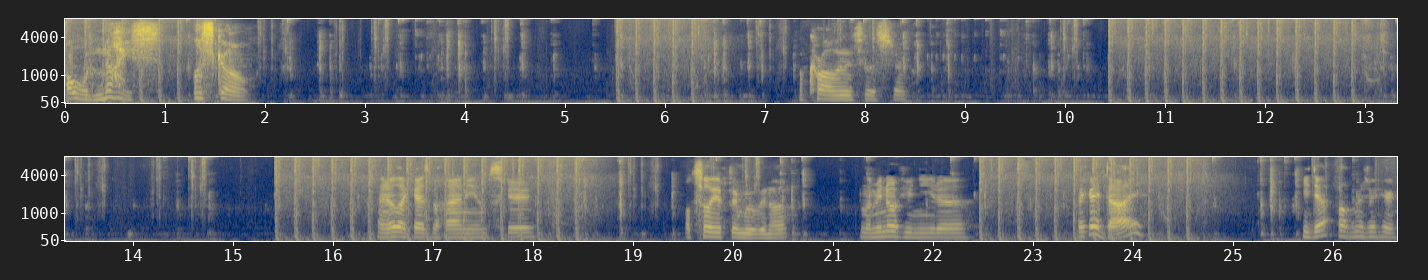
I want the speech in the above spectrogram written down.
Oh, nice. Let's go. I'm crawling into the circle. I know that guy's behind me. I'm scared. I'll tell you if they're moving up. Let me know if you need a. That guy die? He died. Oh, no, he's right here.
